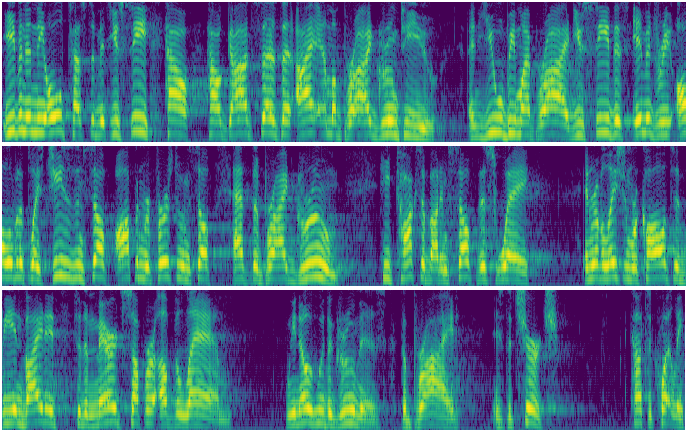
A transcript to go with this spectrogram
even in the Old Testament, you see how, how God says that I am a bridegroom to you and you will be my bride. You see this imagery all over the place. Jesus himself often refers to himself as the bridegroom. He talks about himself this way. In Revelation, we're called to be invited to the marriage supper of the Lamb. We know who the groom is, the bride is the church. Consequently,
